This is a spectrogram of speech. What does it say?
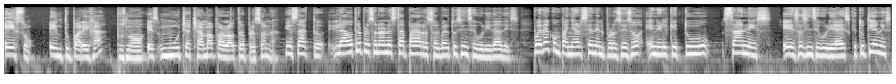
eso en tu pareja, pues no, es mucha chamba para la otra persona. Exacto. La otra persona no está para resolver tus inseguridades. Puede acompañarse en el proceso en el que tú sanes esas inseguridades que tú tienes,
